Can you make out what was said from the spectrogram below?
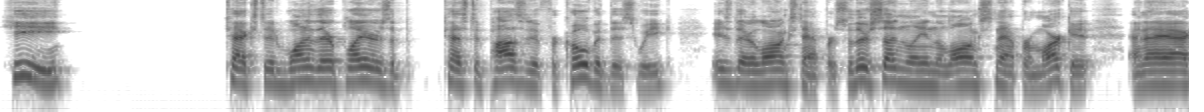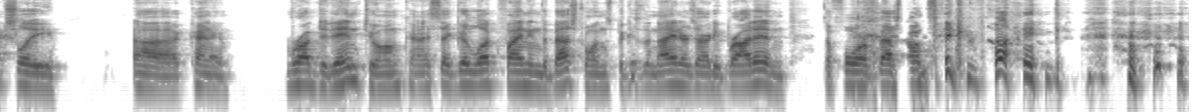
He texted one of their players that tested positive for COVID this week is their long snapper. So they're suddenly in the long snapper market. And I actually uh, kind of rubbed it into them. And I said, good luck finding the best ones because the Niners already brought in the four best ones they could find.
